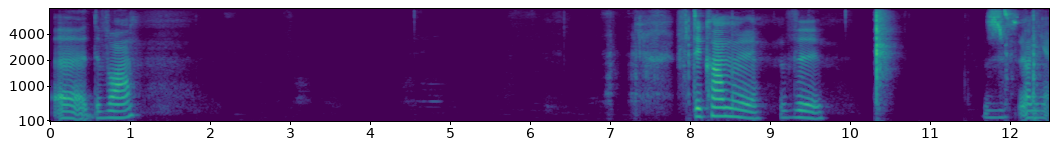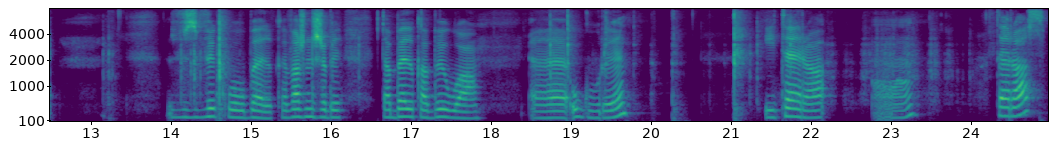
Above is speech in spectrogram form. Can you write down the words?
e, dwa. Wtykamy w, zw, a nie, w zwykłą belkę. Ważne, żeby ta belka była e, u góry. I teraz, o, teraz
